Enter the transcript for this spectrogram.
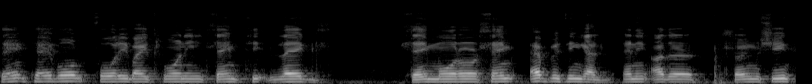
same table, 40 by 20, same t legs, same motor, same everything as any other sewing machine.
